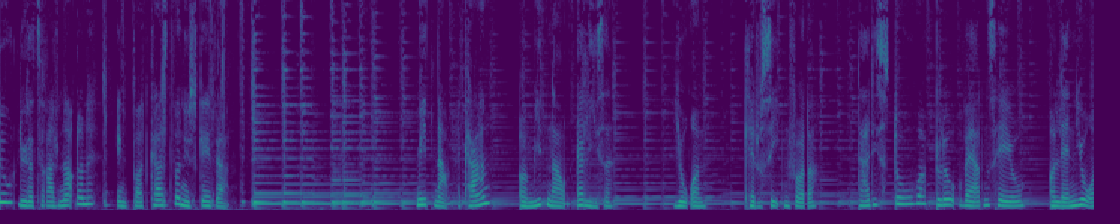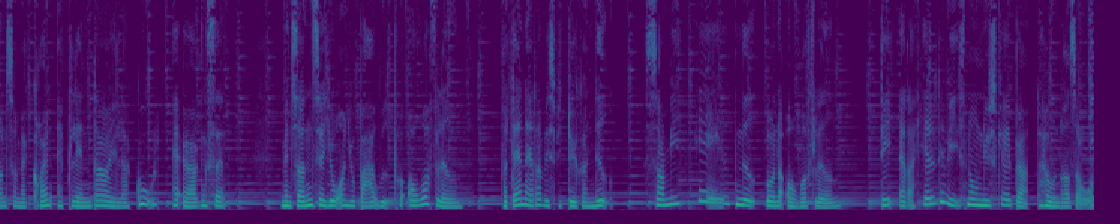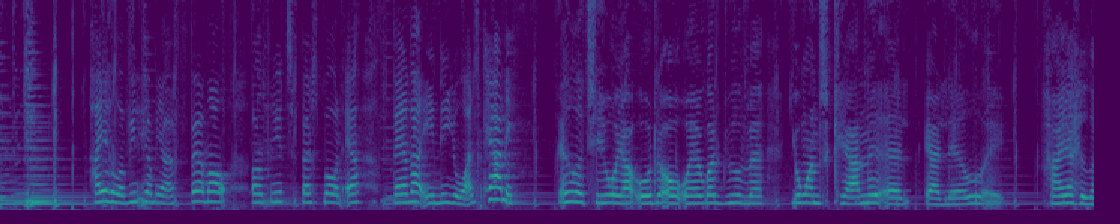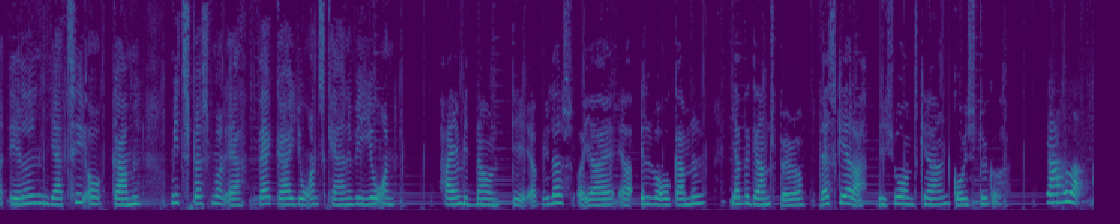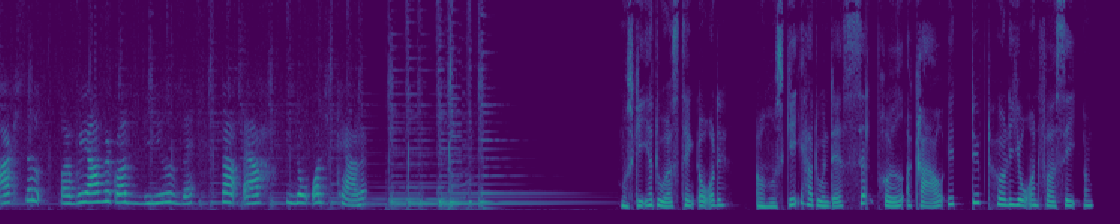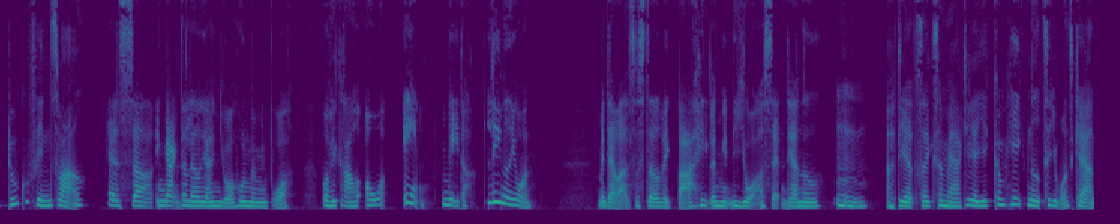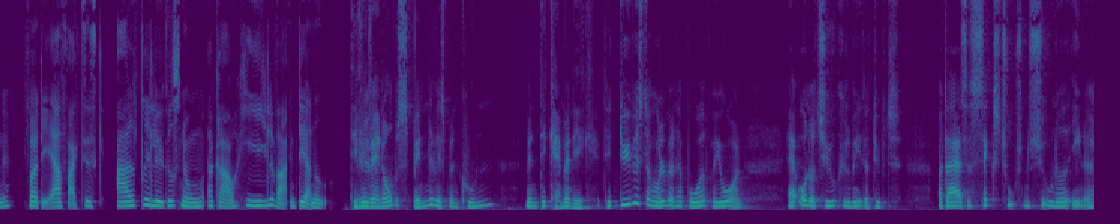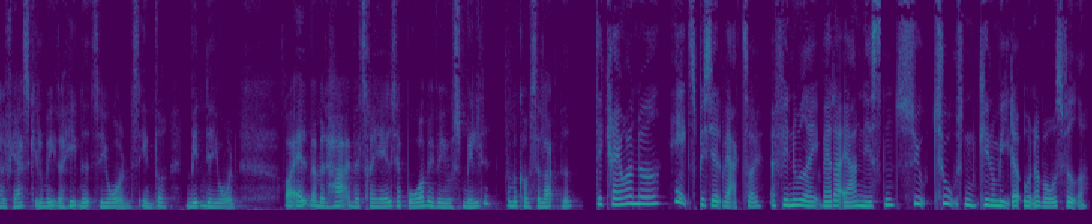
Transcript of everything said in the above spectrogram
Du lytter til Radionauterne, en podcast for nysgerrige børn. Mit navn er Karen. Og mit navn er Lisa. Jorden, kan du se den for dig? Der er de store blå verdenshave, og landjorden, som er grøn af planter eller gul af ørkensand. Men sådan ser jorden jo bare ud på overfladen. Hvordan er der, hvis vi dykker ned? Som i helt ned under overfladen. Det er der heldigvis nogle nysgerrige børn, der har undret sig over. Hej, jeg hedder William, jeg er 5 år, og mit spørgsmål er, hvad er der inde i jordens kerne? Jeg hedder Theo, og jeg er 8 år, og jeg vil godt vide, hvad jordens kerne er, er lavet af. Hej, jeg hedder Ellen. Jeg er 10 år gammel. Mit spørgsmål er, hvad gør jordens kerne ved jorden? Hej, mit navn det er Villas, og jeg er 11 år gammel. Jeg vil gerne spørge, hvad sker der, hvis jordens kerne går i stykker? Jeg hedder Axel, og jeg vil godt vide, hvad der er i jordens kerne. Måske har du også tænkt over det, og måske har du endda selv prøvet at grave et dybt hul i jorden for at se, om du kunne finde svaret. Altså, en gang der lavede jeg en jordhul med min bror, hvor vi gravede over en meter lige ned i jorden. Men der var altså stadigvæk bare helt almindelig jord og sand dernede. Mm-hmm. Og det er altså ikke så mærkeligt, at I ikke kom helt ned til jordens kerne, for det er faktisk aldrig lykkedes nogen at grave hele vejen derned. Det ville være enormt spændende, hvis man kunne, men det kan man ikke. Det dybeste hul, man har boret på jorden, er under 20 km dybt. Og der er altså 6.771 km helt ned til jordens indre, midten af jorden. Og alt, hvad man har af materiale til at bore med, vil jo smelte, når man kommer så langt ned. Det kræver noget helt specielt værktøj at finde ud af, hvad der er næsten 7.000 km under vores fødder.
